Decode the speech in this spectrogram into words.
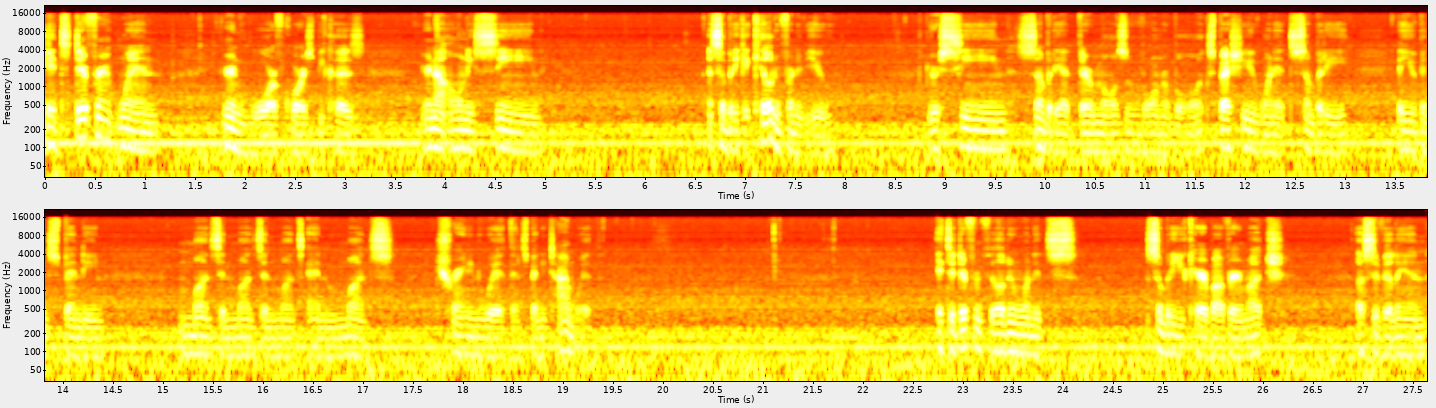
It's different when you're in war, of course, because you're not only seeing somebody get killed in front of you, you're seeing somebody at their most vulnerable, especially when it's somebody that you've been spending months and months and months and months training with and spending time with. It's a different feeling when it's somebody you care about very much, a civilian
